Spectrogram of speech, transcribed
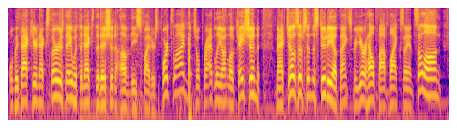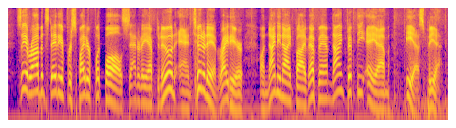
We'll be back here next Thursday with the next edition of the Spider Sports Line. Mitchell Bradley on location. Matt Josephs in the studio. Thanks for your help. Bob Black saying so long. See you at Robins Stadium for Spider football Saturday afternoon, and tune it in right here on 99.5 FM, 950 AM, ESPN.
